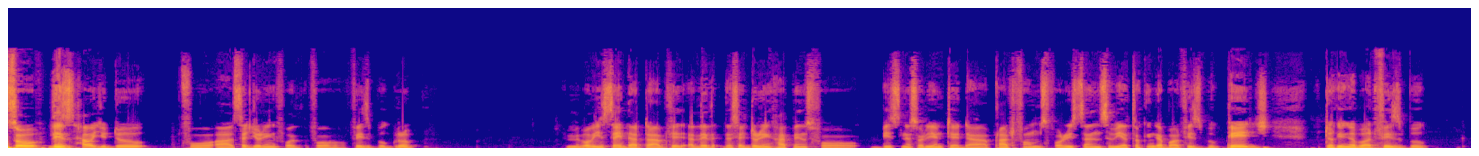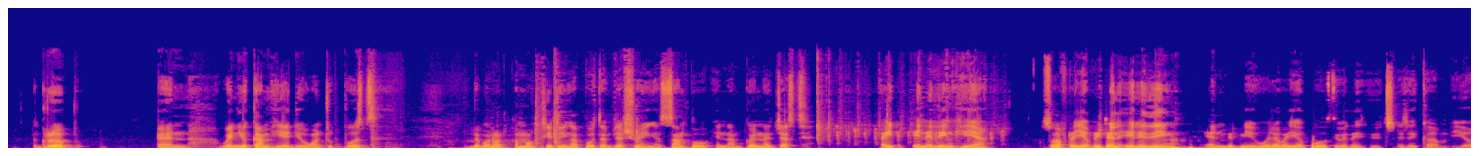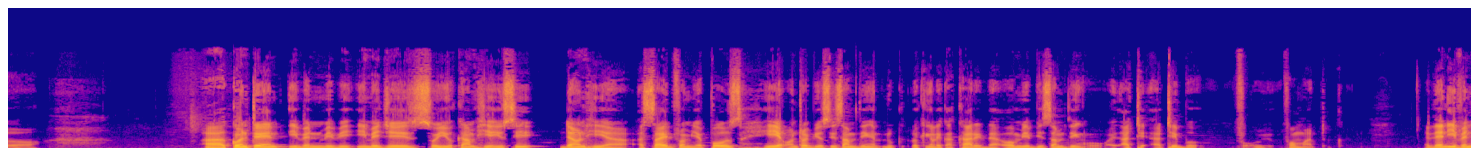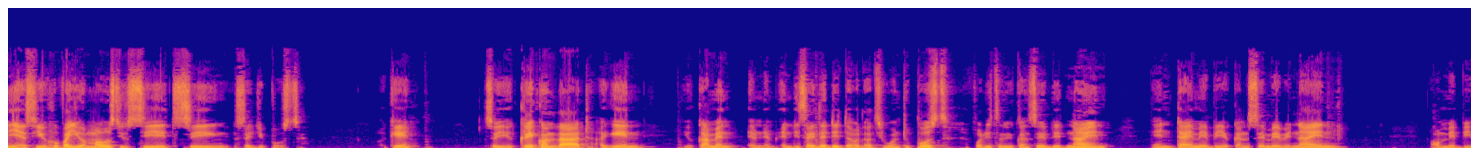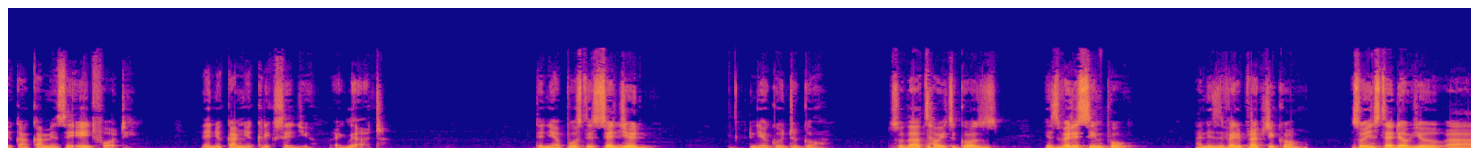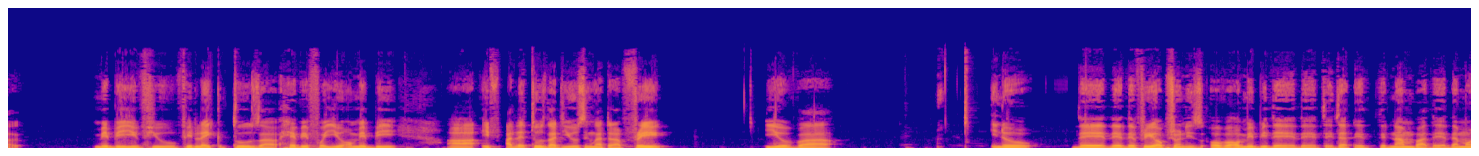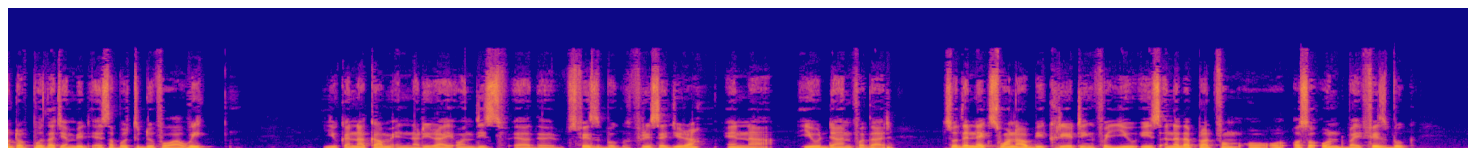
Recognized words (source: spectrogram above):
So this is how you do for uh, scheduling for for Facebook group. Remember, we said that uh, the, the scheduling happens for business-oriented uh, platforms. For instance, we are talking about Facebook page, talking about Facebook group, and when you come here, do you want to post? Remember, not I'm not creating a post. I'm just showing a sample, and I'm going to just type anything here. So after you've written anything, and maybe whatever your post, whether it's like um, your uh, content, even maybe images. So you come here, you see down here, aside from your post, here on top, you see something look, looking like a calendar or maybe something, a, a table format. And then even yes, you hover your mouse, you see it saying Sage Post. Okay. So you click on that again, you come and, and, and decide the date that you want to post. For instance, you can say date nine and time, maybe you can say maybe nine, or maybe you can come and say 840. Then you come, you click schedule like that. Then your post is scheduled and you're good to go. So that's how it goes. It's very simple and it's very practical. So instead of you, uh, maybe if you feel like tools are heavy for you, or maybe uh, if other tools that you're using that are free, you've, uh, you know, the, the the free option is over, or maybe the the the, the, the number, the, the amount of posts that you're supposed to do for a week you can now come and rely on this uh, the Facebook free scheduler and uh, you're done for that. So the next one I'll be creating for you is another platform or, or also owned by Facebook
